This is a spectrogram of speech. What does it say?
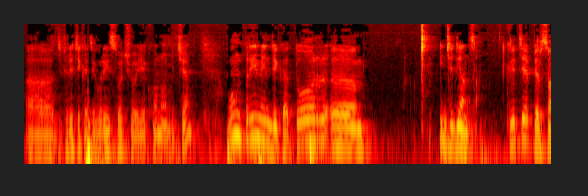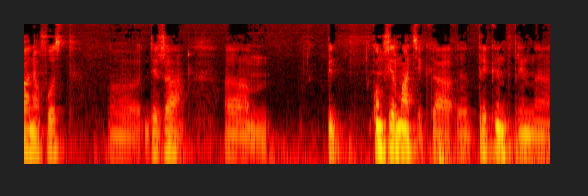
uh, diferite categorii socioeconomice. Un prim indicator, uh, incidența. Câte persoane au fost uh, deja uh, confirmate ca uh, trecând prin uh,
